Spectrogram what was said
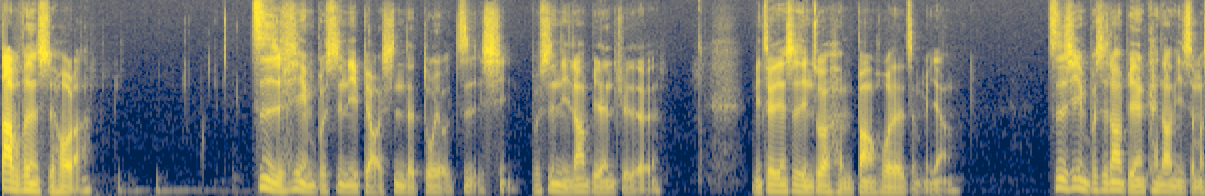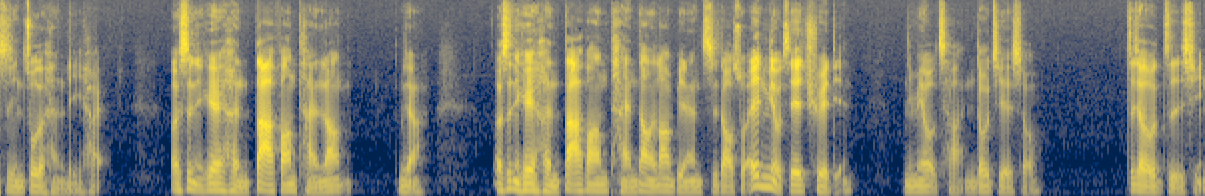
大部分的时候啦，自信不是你表现的多有自信，不是你让别人觉得你这件事情做的很棒或者怎么样。自信不是让别人看到你什么事情做的很厉害，而是你可以很大方坦让怎么讲？而是你可以很大方坦荡的让别人知道说，哎，你有这些缺点，你没有差，你都接受，这叫做自信。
